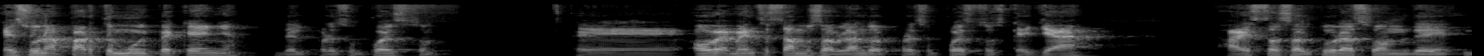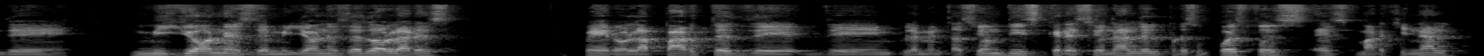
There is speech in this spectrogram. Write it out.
es una parte muy pequeña del presupuesto. Eh, obviamente estamos hablando de presupuestos que ya a estas alturas son de, millones de millones de dólares, pero la parte de, implementación discrecional del presupuesto es, marginal.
